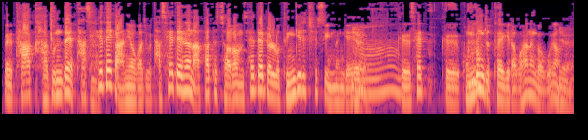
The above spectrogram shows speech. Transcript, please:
네, 다 가구인데 다 세대가 아니어가지고 다 세대는 아파트처럼 세대별로 등기를 칠 수 있는 예. 게 아. 그 세, 그 공동주택이라고 하는 거고요. 예.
